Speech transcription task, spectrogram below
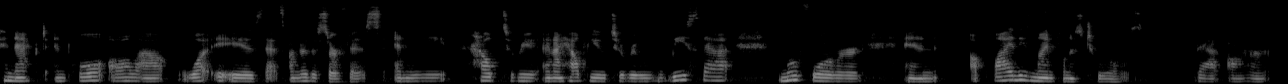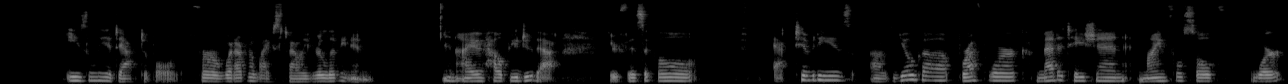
connect and pull all out what it is that's under the surface. And we help to, re- and I help you to release that, move forward, and apply these mindfulness tools that are easily adaptable for whatever lifestyle you're living in. And I help you do that through physical activities of yoga, breath work, meditation, mindful soul work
